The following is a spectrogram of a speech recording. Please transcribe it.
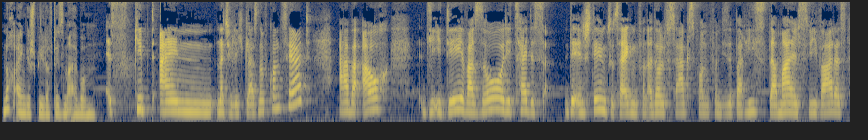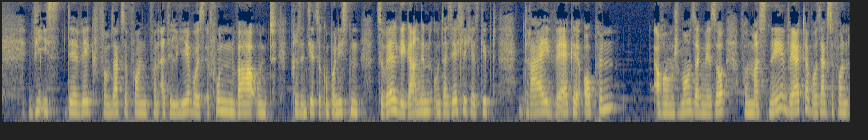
noch eingespielt auf diesem Album? Es gibt ein natürlich Glasnow-Konzert, aber auch die Idee war so, die Zeit des der Entstehung zu zeigen von Adolphe Sax, von, von dieser Paris damals. Wie war das? Wie ist der Weg vom Saxophon von Atelier, wo es erfunden war und präsentiert zu Komponisten zur Welt gegangen? Und tatsächlich, es gibt drei Werke Open, Arrangement, sagen wir so, von Massenet, Werther, wo Saxophon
